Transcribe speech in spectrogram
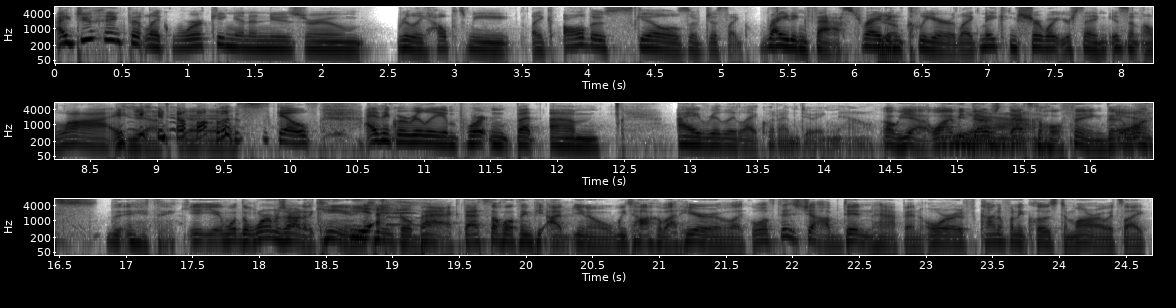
I do think that like working in a newsroom really helped me like all those skills of just like writing fast writing Yeah. clear like making sure what you're saying isn't a lie Yeah, you know yeah, all yeah. those skills i think were really important but um I really like what I'm doing now. Oh yeah, well I mean, there's that's the whole thing. That Yeah. once the, yeah, well, the worms are out of the can, you Yeah. can't go back. That's the whole thing. I, you know, we talk about here of like, well, if this job didn't happen, or if Kind of Funny closed tomorrow, it's like,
